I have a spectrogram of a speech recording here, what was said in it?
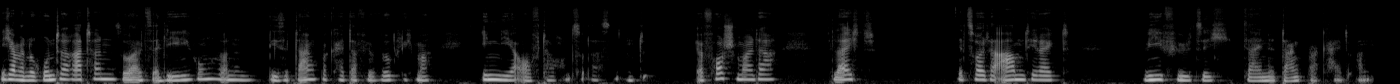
Nicht einfach nur runterrattern, so als Erledigung, sondern diese Dankbarkeit dafür wirklich mal in dir auftauchen zu lassen. Und erforsche mal da, vielleicht jetzt heute Abend direkt, wie fühlt sich deine Dankbarkeit an?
